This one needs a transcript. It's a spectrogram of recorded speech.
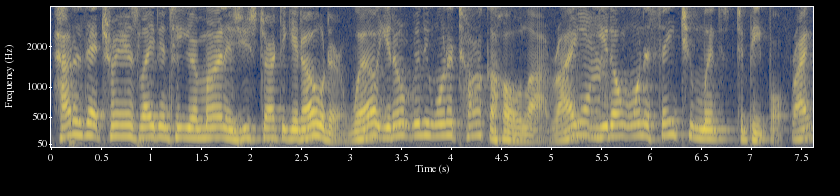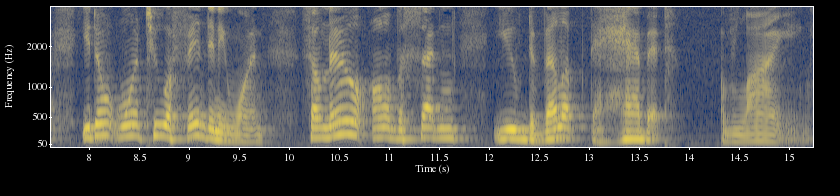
how does that translate into your mind as you start to get older? Well, you don't really want to talk a whole lot, right? Yeah. You don't want to say too much to people, right? You don't want to offend anyone. So now all of a sudden you've developed the habit of lying.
